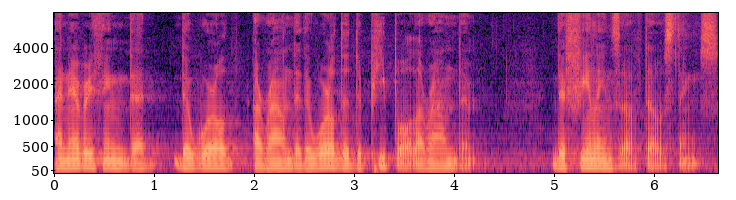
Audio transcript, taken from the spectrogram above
and everything that the world around it, the world of the people around them, the feelings of those things,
